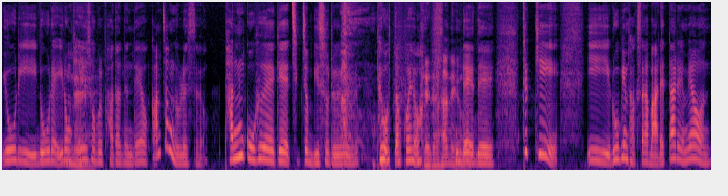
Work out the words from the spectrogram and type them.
요리, 노래 이런 네. 개인 수업을 받았는데요. 깜짝 놀랐어요. 반고흐에게 직접 미술을 배웠다고 해요. 대단하네요. 네, 네. 특히 이 로빈 박사가 말에 따르면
